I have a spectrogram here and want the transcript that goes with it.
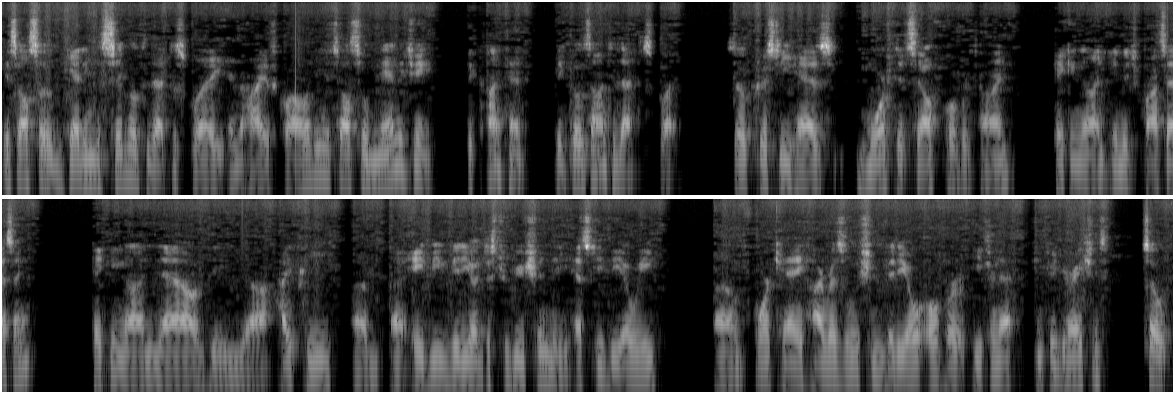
it's also getting the signal to that display in the highest quality. It's also managing the content that goes onto that display. So Christie has morphed itself over time, taking on image processing, taking on now the uh, IP uh, uh, AV video distribution, the SDVOE, um, 4K high resolution video over Ethernet configurations. So,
